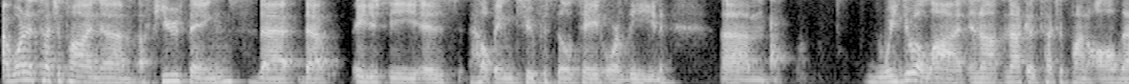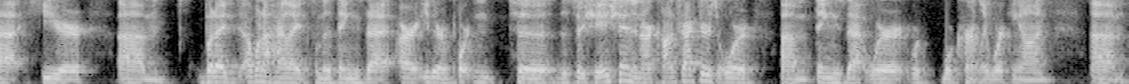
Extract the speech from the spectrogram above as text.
I want to touch upon um, a few things that that AGC is helping to facilitate or lead. Um, we do a lot, and I'm not going to touch upon all that here. Um, but I, I want to highlight some of the things that are either important to the association and our contractors or um, things that we're, we're, we're, currently working on. Um,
